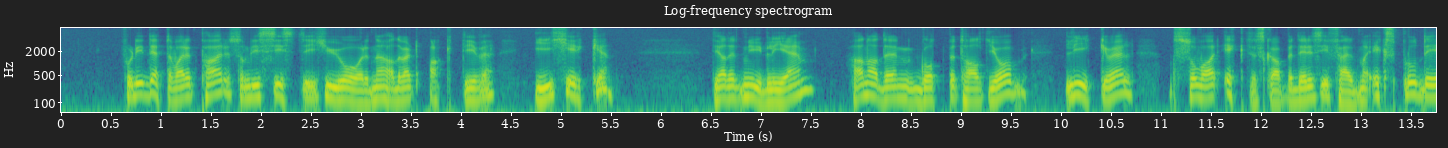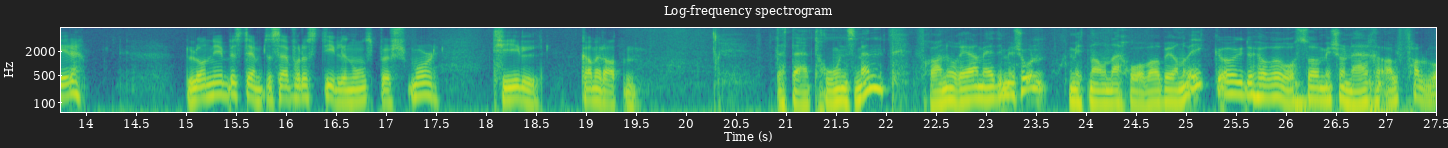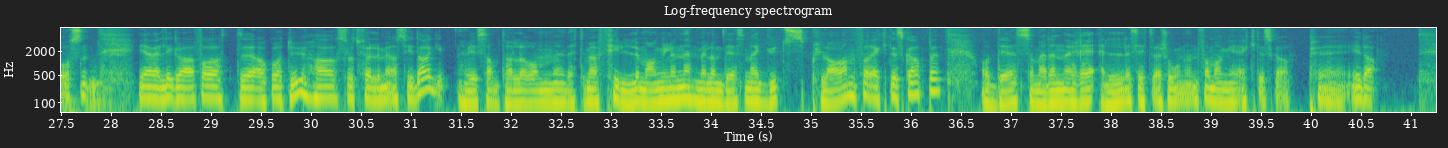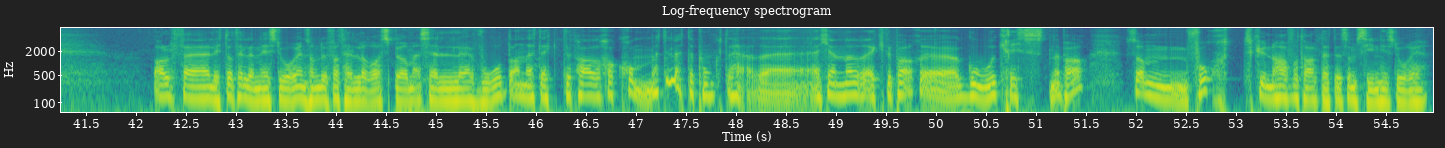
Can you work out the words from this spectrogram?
fordi dette var et par som de siste 20 årene hadde vært aktive i kirken. De hadde et nydelig hjem, han hadde en godt betalt jobb, likevel så var ekteskapet deres i ferd med å eksplodere. Lonnie bestemte seg for å stille noen spørsmål til kameraten. Dette er Troens menn fra Norea Mediemisjon. Mitt navn er Håvard Bjørnevik, og du hører også misjonær Alf Halvorsen. Vi er veldig glade for at eh, akkurat du har slått følge med oss i dag. Vi samtaler om dette med å fylle manglene mellom det som er Guds plan for ekteskapet, og det som er den reelle situasjonen for mange ekteskap eh, i dag. Alf, jeg lytter til denne historien som du forteller, og spør meg selv hvordan et ektepar har kommet til dette punktet her. Jeg kjenner ektepar, gode kristne par, som fort kunne ha fortalt dette som sin historie.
